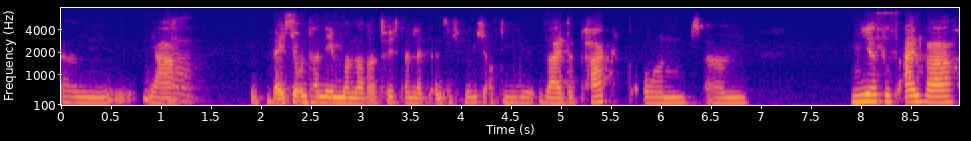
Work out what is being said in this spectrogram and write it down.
ähm, ja, ja, welche Unternehmen man da natürlich dann letztendlich wirklich auf die Seite packt. Und ähm, mir ist es einfach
